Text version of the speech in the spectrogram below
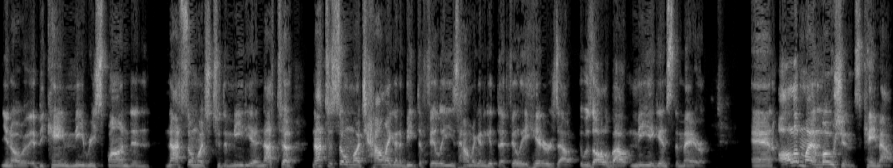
you know it became me responding not so much to the media, not to not to so much how am I going to beat the Phillies, how am I going to get the Philly hitters out. It was all about me against the mayor, and all of my emotions came out.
